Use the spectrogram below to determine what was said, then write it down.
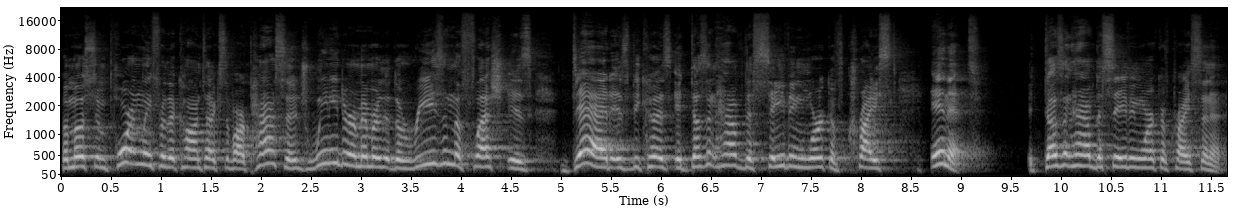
But most importantly, for the context of our passage, we need to remember that the reason the flesh is dead is because it doesn't have the saving work of Christ in it. It doesn't have the saving work of Christ in it.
